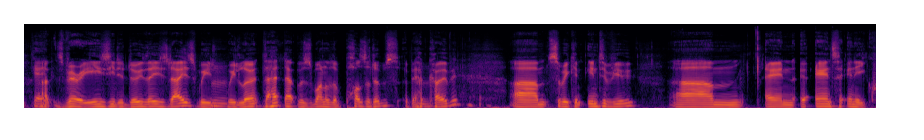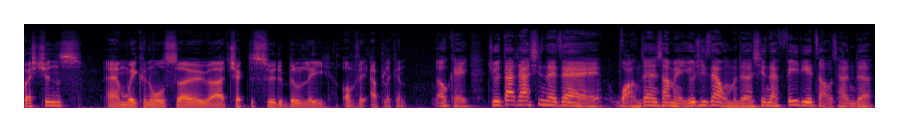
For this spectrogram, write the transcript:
okay. Uh, it's very easy to do these days. We we learnt that. That was one of the positives about COVID. Um, so we can interview um, and answer any questions, and we can also uh, check the suitability of the applicant. OK，就是大家现在在网站上面，尤其在我们的现在飞碟早餐的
